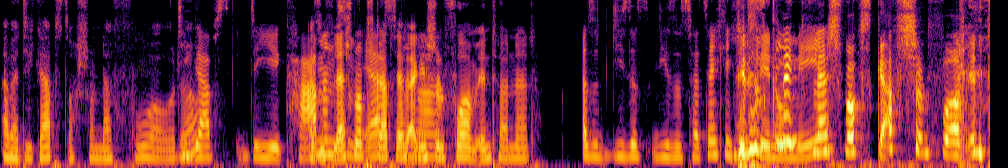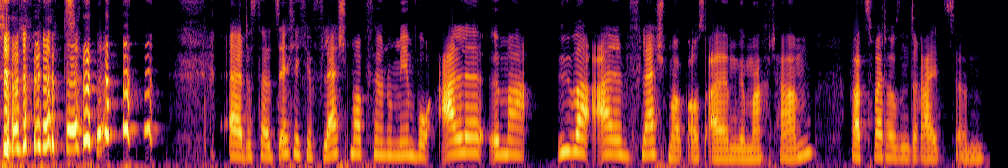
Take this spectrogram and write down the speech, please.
Aber die gab es doch schon davor, oder? Die gab's, die kamen also Flashmobs gab es ja eigentlich schon vor im Internet. Also dieses, dieses tatsächliche Wie das Phänomen. klingt, Flashmobs gab es schon vor im Internet. äh, das tatsächliche Flashmob-Phänomen, wo alle immer überall einen Flashmob aus allem gemacht haben, war 2013.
